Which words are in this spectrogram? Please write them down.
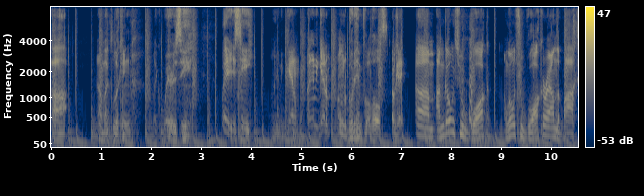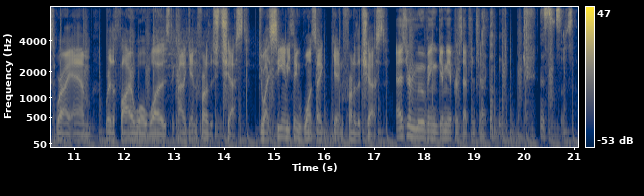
uh, and I'm like looking, like, where is he? Where is he? I'm gonna get him. I'm gonna get him. I'm gonna put him full of holes. Okay. Um, I'm going to walk. I'm going to walk around the box where I am, where the firewall was, to kind of get in front of this chest. Do I see anything once I get in front of the chest? as you're moving, give me a perception check. this is so silly.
